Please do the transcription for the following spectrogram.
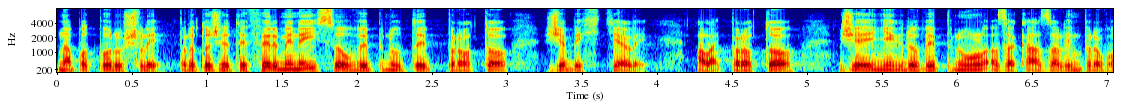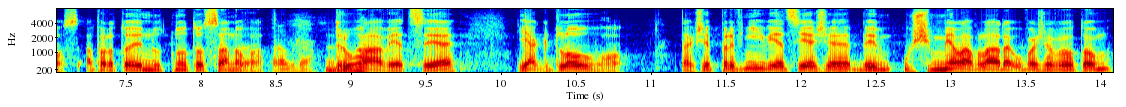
na podporu šly, protože ty firmy nejsou vypnuty proto, že by chtěli ale proto, že je někdo vypnul a zakázal jim provoz. A proto je nutno to sanovat. To Druhá věc je, jak dlouho. Takže první věc je, že by už měla vláda uvažovat o tom,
